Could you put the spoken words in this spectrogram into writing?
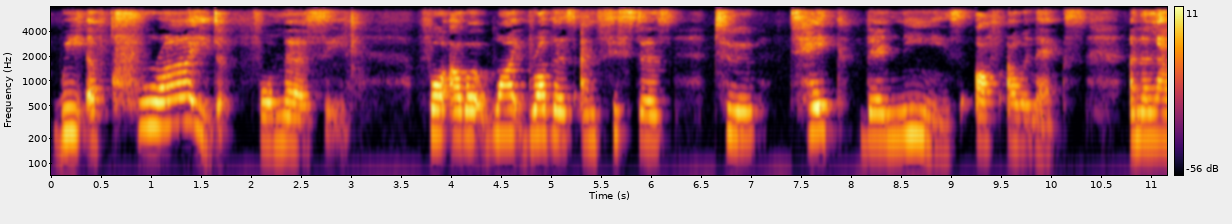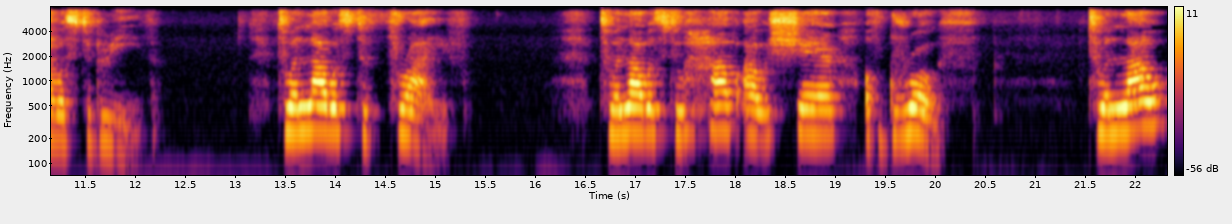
We have cried for mercy, for our white brothers and sisters to take their knees off our necks and allow us to breathe, to allow us to thrive, to allow us to have our share of growth, to allow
